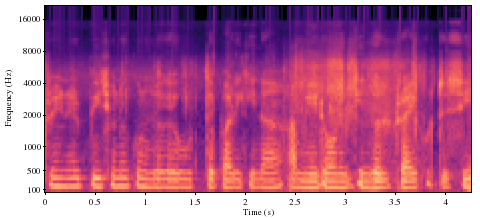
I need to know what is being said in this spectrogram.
ট্রেনের পিছনে কোনো জায়গায় উঠতে পারি কি না? আমি এটা অনেক দিন ধরে ট্রাই করতেছি।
